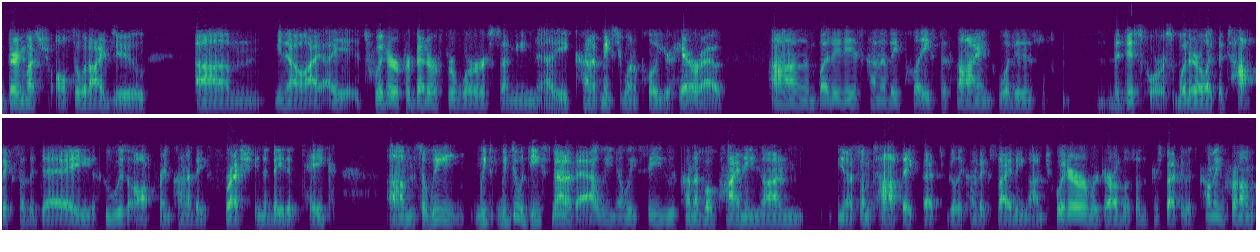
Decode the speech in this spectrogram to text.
very much also what I do. Um, you know, I, I Twitter for better or for worse. I mean, uh, it kind of makes you want to pull your hair out, um, but it is kind of a place to find what is the discourse, what are like the topics of the day, who is offering kind of a fresh, innovative take. Um, so we, we we do a decent amount of that. We you know we see who's kind of opining on you know some topic that's really kind of exciting on Twitter, regardless of the perspective it's coming from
